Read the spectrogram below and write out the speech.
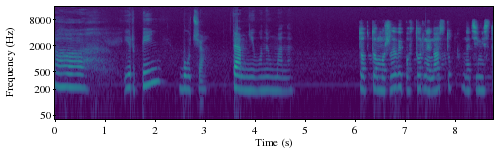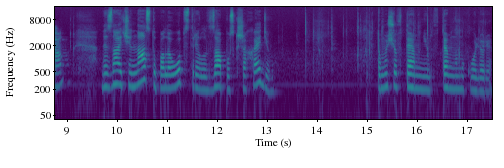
е, Ірпінь, Буча. Темні вони у мене. Тобто можливий повторний наступ на ці міста? Не знаю, чи наступ, але обстріл, запуск шахедів. тому що в, темні, в темному кольорі.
